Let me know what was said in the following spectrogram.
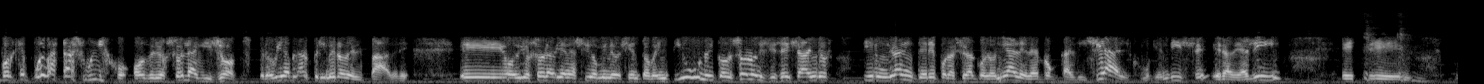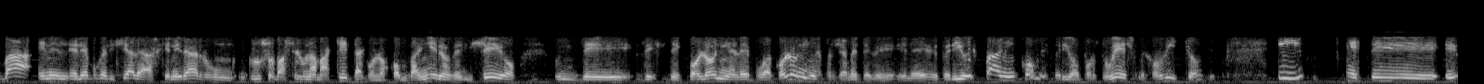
porque puede estar su hijo, Odriozola Guillot, pero voy a hablar primero del padre. Eh, Odriozola había nacido en 1921 y con solo 16 años tiene un gran interés por la ciudad colonial en la época licial, como quien dice, era de allí. Este, va en, la época inicial a generar, un, incluso va a hacer una maqueta con los compañeros de liceo de, de, Colonia en la época colonia, especialmente del el periodo hispánico, el periodo portugués, mejor dicho. Y este, eh,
